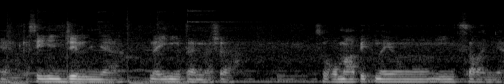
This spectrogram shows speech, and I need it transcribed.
Yan, kasi yung gel niya, nainitan na siya. So kumapit na yung init sa kanya.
